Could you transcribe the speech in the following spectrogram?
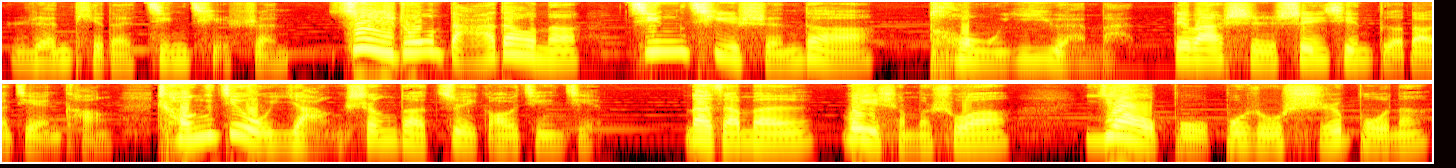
人体的精气神，最终达到呢精气神的统一圆满，对吧？使身心得到健康，成就养生的最高境界。那咱们为什么说药补不如食补呢？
